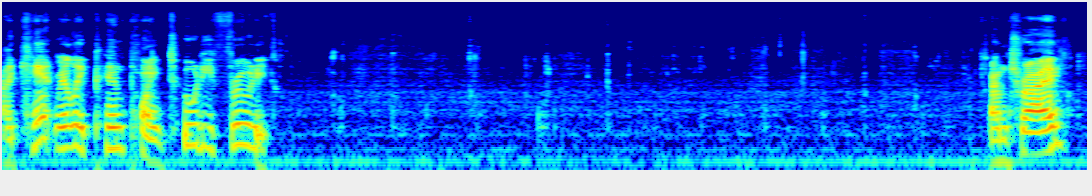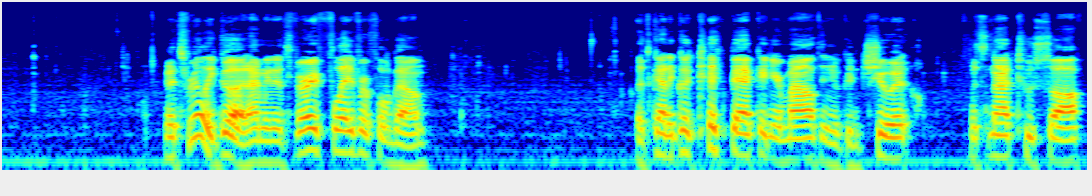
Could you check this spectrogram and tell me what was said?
I can't really pinpoint Tutti Frutti. I'm trying. It's really good. I mean, it's very flavorful gum. It's got a good kickback in your mouth and you can chew it. It's not too soft.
